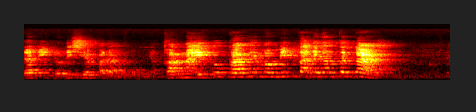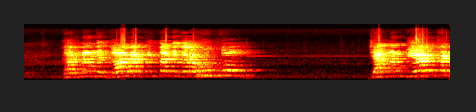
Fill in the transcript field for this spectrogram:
dan Indonesia pada umumnya. Karena itu kami meminta dengan tegas, karena negara kita negara hukum, jangan biarkan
